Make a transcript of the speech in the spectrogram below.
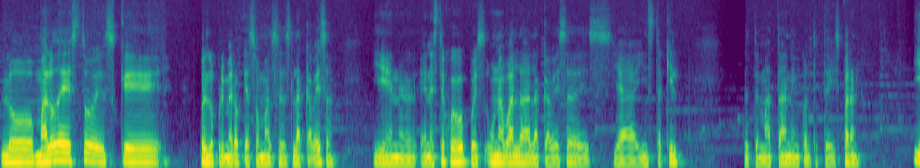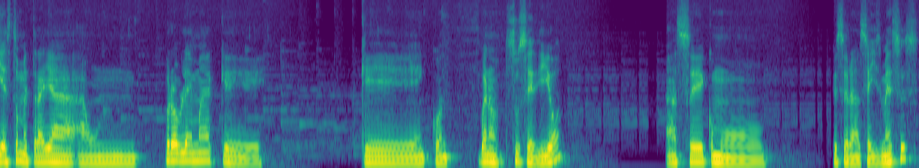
Lo malo de esto es que, pues lo primero que asomas es la cabeza. Y en, en este juego, pues una bala a la cabeza es ya insta-kill. Se te matan en cuanto te disparan. Y esto me trae a, un problema que, que bueno, sucedió hace como, ¿qué será? Seis meses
